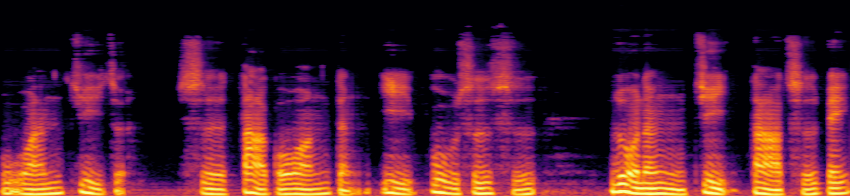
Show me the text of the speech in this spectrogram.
不玩具者，是大国王等亦不施时，若能具大慈悲，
